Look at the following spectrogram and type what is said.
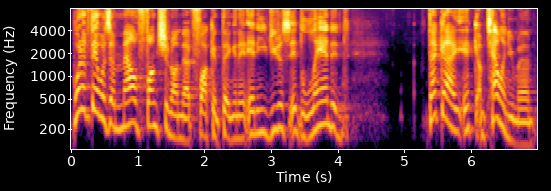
What if there was a malfunction on that fucking thing and it, and he just it landed? That guy, it, I'm telling you, man,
